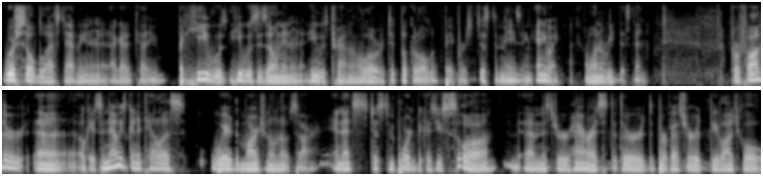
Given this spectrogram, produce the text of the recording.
We're so blessed to have the internet. I gotta tell you. But he was he was his own internet. He was traveling all over to look at all the papers. Just amazing. Anyway, I want to read this then for father, uh, okay, so now he's going to tell us where the marginal notes are. And that's just important because you saw uh, Mr. Harris, the third the professor at theological,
